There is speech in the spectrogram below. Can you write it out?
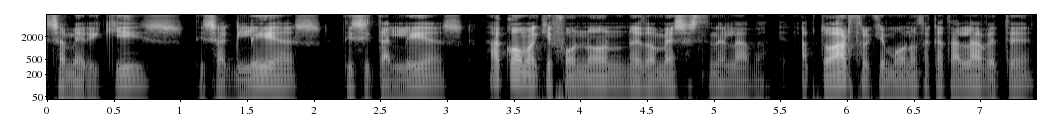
της Αμερικής, της Αγγλίας, της Ιταλίας, ακόμα και φωνών εδώ μέσα στην Ελλάδα. Από το άρθρο και μόνο θα καταλάβετε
